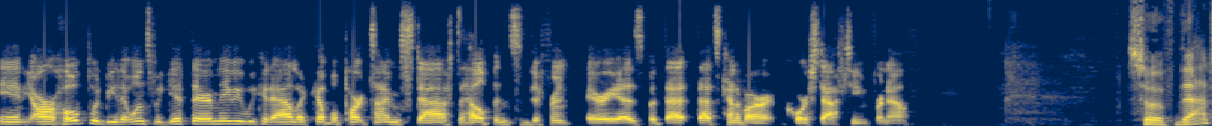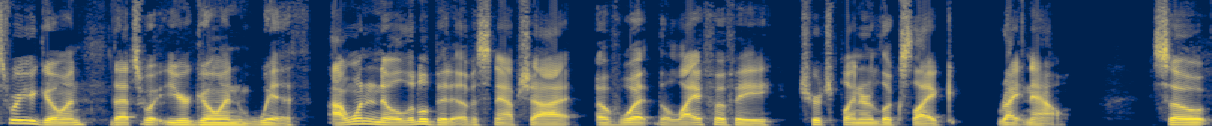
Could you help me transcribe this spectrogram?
and our hope would be that once we get there, maybe we could add like a couple part-time staff to help in some different areas. But that that's kind of our core staff team for now. So if that's where you're going, that's what you're going with. I want to know a little bit of a snapshot of what the life of a church planter looks like right now. So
